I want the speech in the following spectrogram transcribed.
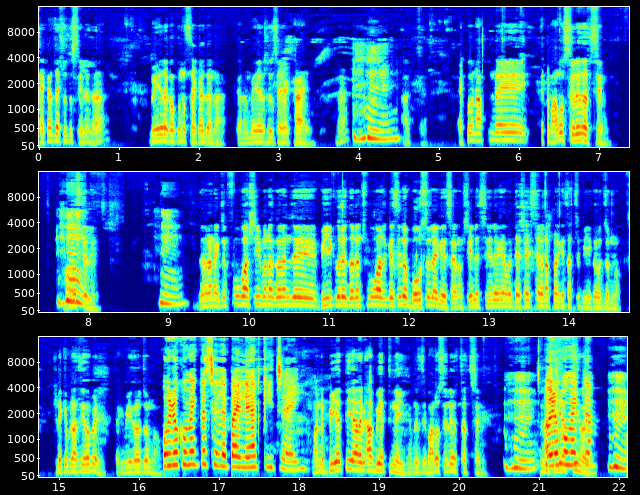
শেখা দেয় শুধু ছেলেরা? মেয়েরা কখনো শেখা দেয় না কারণ মেয়েরা শুধু শেখা খায় হুম। আচ্ছা। এখন আপনি একটা ভালো ছেলে যাচ্ছেন ভালো ছেলে। ধরেন একজন প্রবাসী মনে করেন যে বিয়ে করে ধরেন প্রবাস গেছিল বউ চলে গেছে এখন ছেলে ছেলে আবার দেশে এসে আপনাকে চাচ্ছে বিয়ে করার জন্য। সেটা কি রাজি হবেন? তাকে বিয়ে করার জন্য? ওই রকম একটা ছেলে পাইলে আর কি চাই? মানে বিয়েতে আর বিয়েতে নেই আপনি যে ভালো ছেলে চাচ্ছেন হুম ওই রকম একটা হয়?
